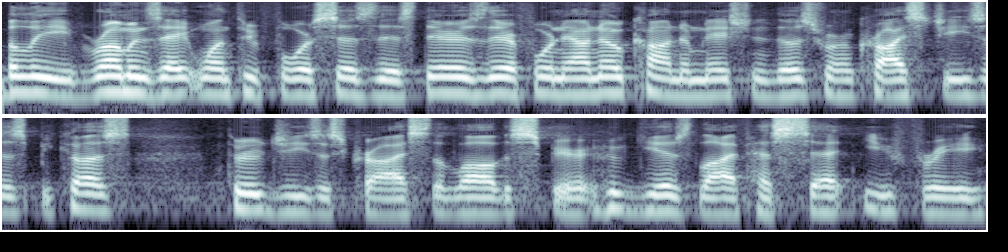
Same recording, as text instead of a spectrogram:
Believe. Romans 8, 1 through 4 says this There is therefore now no condemnation to those who are in Christ Jesus, because through Jesus Christ, the law of the Spirit who gives life has set you free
